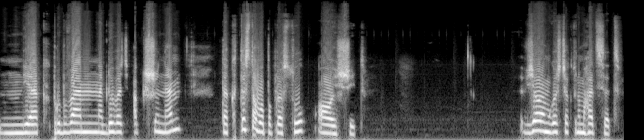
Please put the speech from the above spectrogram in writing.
mm, jak próbowałem nagrywać actionem, tak testowo po prostu. Oj shit. Wziąłem gościa, który ma headset.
